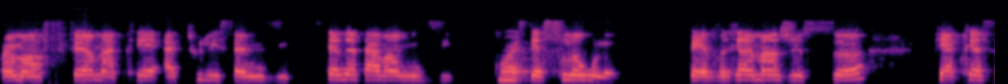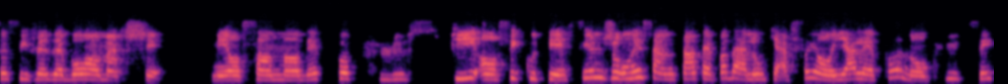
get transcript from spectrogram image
un muffin après à tous les samedis. C'était notre avant-midi. C'était slow, là. C'était vraiment juste ça. Puis après ça, s'il faisait beau, on marchait. Mais on s'en demandait pas plus. Puis on s'écoutait. Si une journée, ça ne tentait pas d'aller au café, on y allait pas non plus, tu sais.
